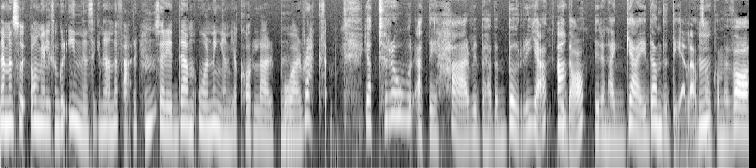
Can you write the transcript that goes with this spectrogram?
Nej, men så om jag liksom går in i en second hand-affär Mm. så är det den ordningen jag kollar på racksen. Jag tror att det är här vi behöver börja Ja. idag. I den här guidande delen som kommer vara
